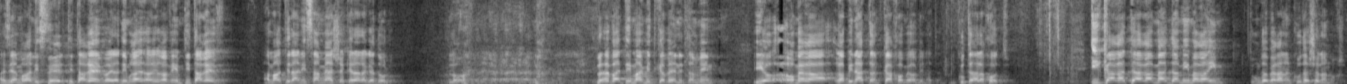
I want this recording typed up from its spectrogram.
אז היא אמרה לי, שניר, תתערב, הילדים רבים, תתערב. אמרתי לה, אני שם 100 שקל על הגדול. לא, לא הבנתי מה היא מתכוונת, אתה מבין? היא אומר רבי נתן, ככה אומר רבי נתן, ליקוטי הלכות. עיקר הטהרה מהדמים הרעים. הוא מדבר על הנקודה שלנו עכשיו.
